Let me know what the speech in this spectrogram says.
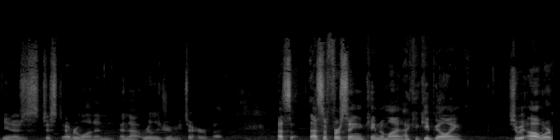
you know just just everyone, and and that really drew me to her. But that's that's the first thing that came to mind. I could keep going. Should we? Oh, we're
